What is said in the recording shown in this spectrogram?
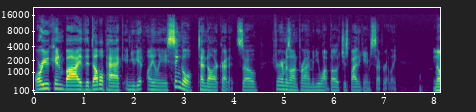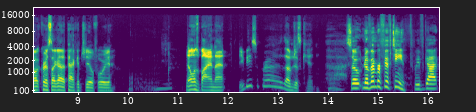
or you can buy the double pack and you get only a single $10 credit. So if you're Amazon Prime and you want both, just buy the games separately. You know what, Chris? I got a package deal for you. No one's buying that. You'd be surprised. I'm just kidding. So November 15th, we've got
